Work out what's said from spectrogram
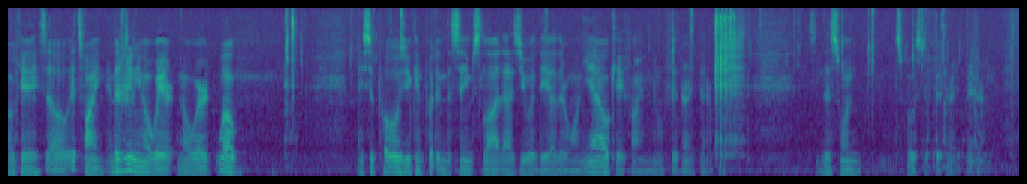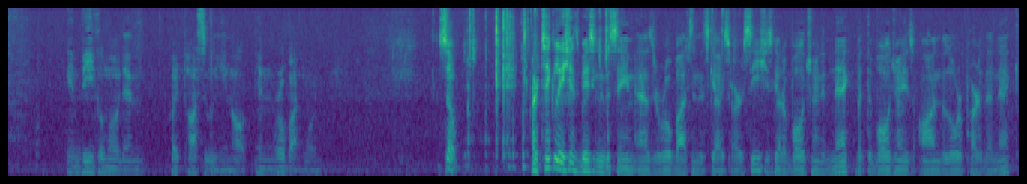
Okay, so it's fine, and there's really nowhere nowhere. Well, I suppose you can put in the same slot as you would the other one. Yeah, okay, fine, it'll fit right there. So this one is supposed to fit right there in vehicle mode and quite possibly in all in robot mode. So Articulation is basically the same as the robots in disguise RC. She's got a ball jointed neck, but the ball joint is on the lower part of the neck.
